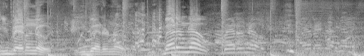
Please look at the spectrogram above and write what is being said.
You better know it. You better know it. Better know. Better know.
